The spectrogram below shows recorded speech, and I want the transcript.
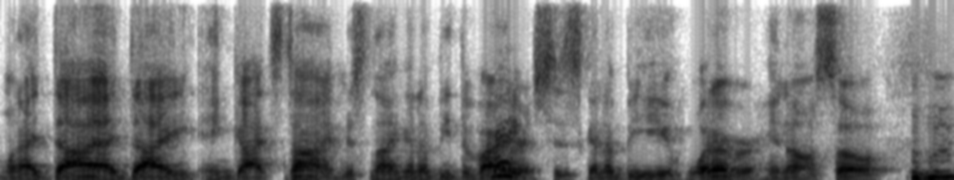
when I die, I die in God's time. It's not gonna be the virus. Right. It's gonna be whatever, you know. So mm-hmm.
